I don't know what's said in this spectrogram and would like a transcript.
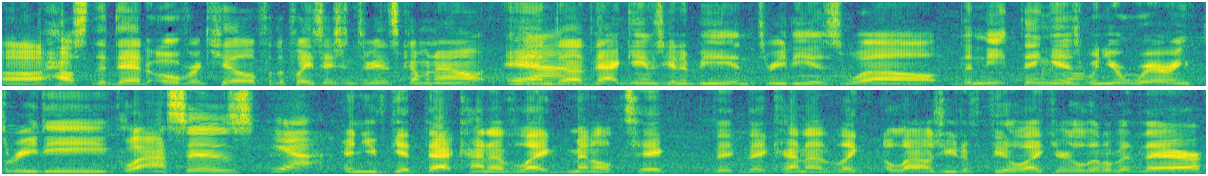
uh, House of the Dead Overkill for the PlayStation 3 that's coming out, and Yeah. uh, that game's going to be in 3D as well. The neat thing is when you're wearing 3D glasses, Yeah. and you get that kind of like mental tick that, that kind of like allows you to feel like you're a little bit there,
